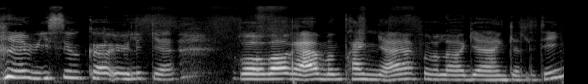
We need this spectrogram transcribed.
viser jo hva ulike råvarer man trenger for å lage enkelte ting.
